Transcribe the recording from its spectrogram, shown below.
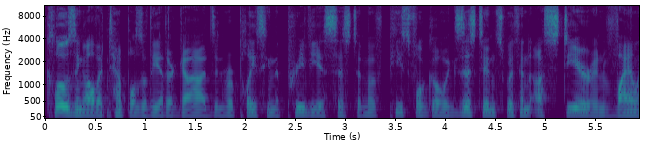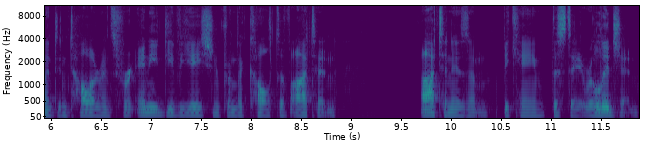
closing all the temples of the other gods and replacing the previous system of peaceful coexistence with an austere and violent intolerance for any deviation from the cult of Aten. Atenism became the state religion.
